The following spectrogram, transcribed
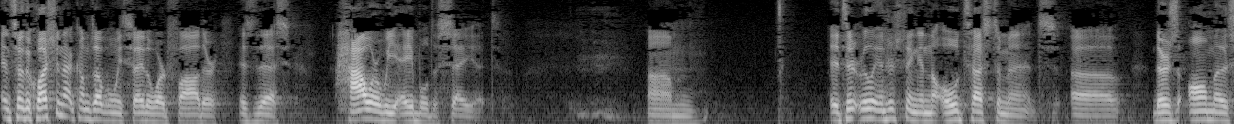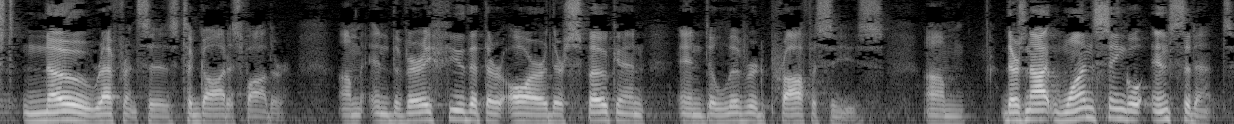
And so the question that comes up when we say the word Father is this How are we able to say it? Um, it's really interesting in the Old Testament, uh, there's almost no references to God as Father. Um, and the very few that there are, they're spoken in delivered prophecies. Um, there's not one single incident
